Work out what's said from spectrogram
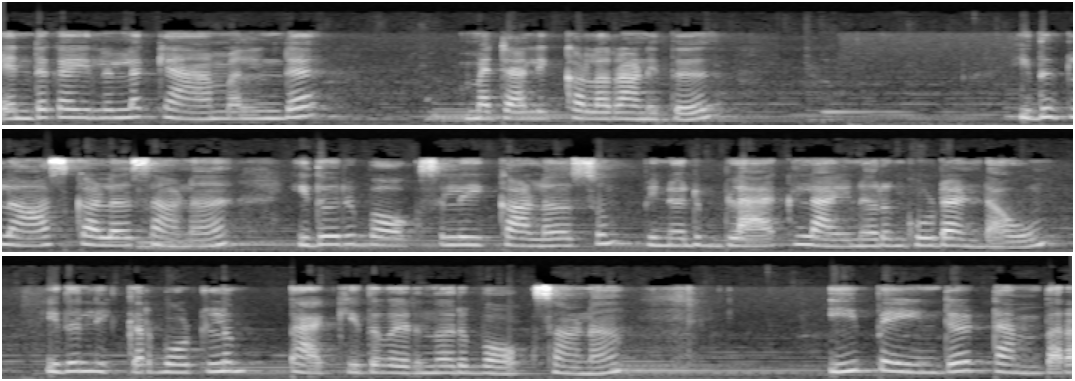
എന്റെ കയ്യിലുള്ള ക്യാമലിന്റെ മെറ്റാലിക് കളറാണിത് ഇത് ഗ്ലാസ് കളേഴ്സാണ് ഇതൊരു ബോക്സിൽ ഈ കളേഴ്സും പിന്നെ ഒരു ബ്ലാക്ക് ലൈനറും കൂടെ ഉണ്ടാവും. ഇത് ലിക്കർ ബോട്ടിൽ പാക്ക് ചെയ്ത് വരുന്ന ഒരു ബോക്സാണ് ഈ പെയിന്റ് ടെമ്പറ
